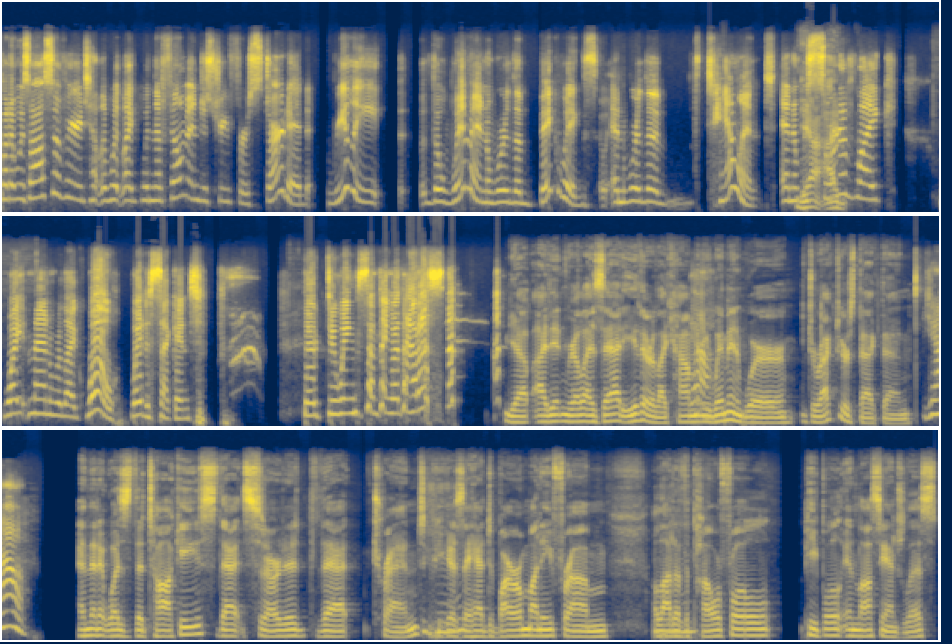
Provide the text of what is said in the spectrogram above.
But it was also very telling. Like when the film industry first started, really, the women were the bigwigs and were the talent. And it was Yeah, sort I- of like white men were like, "Whoa, wait a second, they're doing something without us." Yep. I didn't realize that either. Like how Yeah. many women were directors back then. yeah, And then it was the talkies that started that trend Mhm. because they had to borrow money from a lot of the powerful people in Los Angeles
